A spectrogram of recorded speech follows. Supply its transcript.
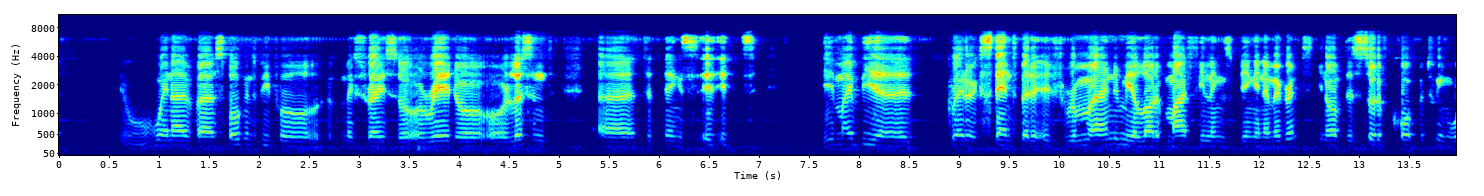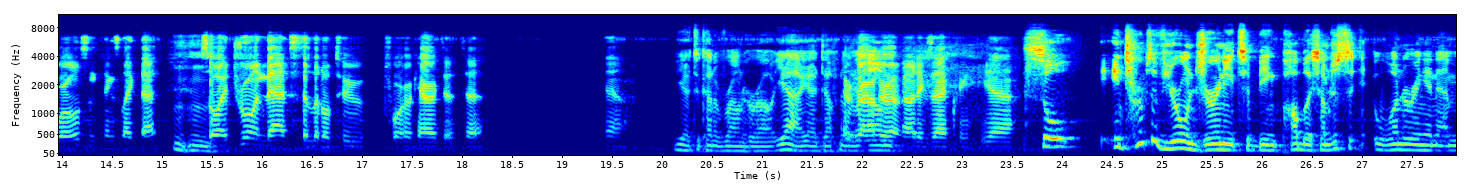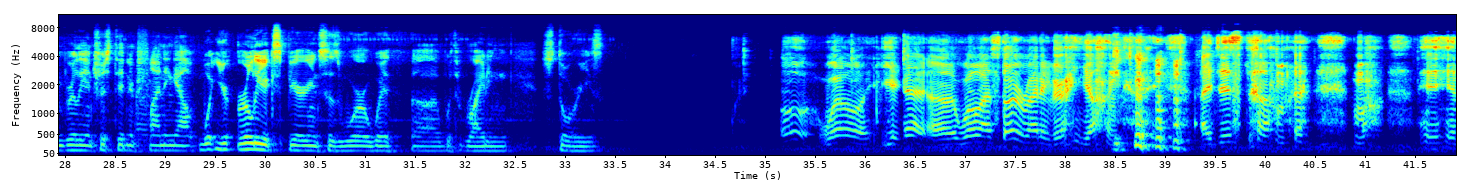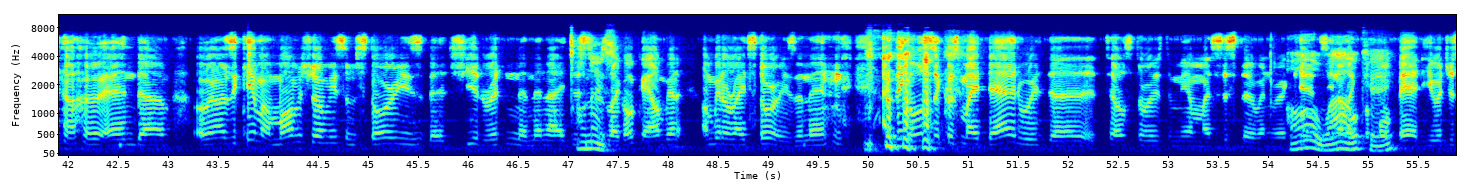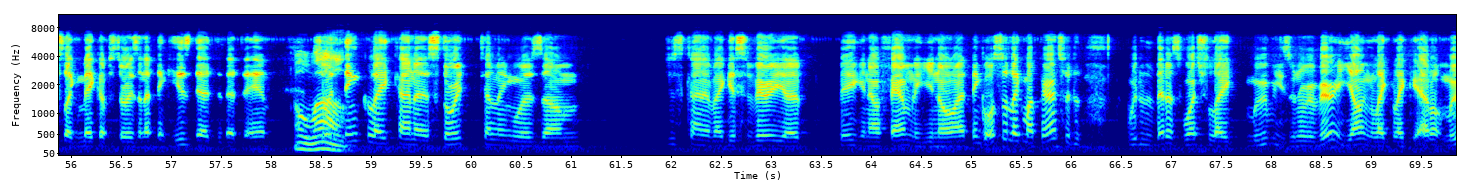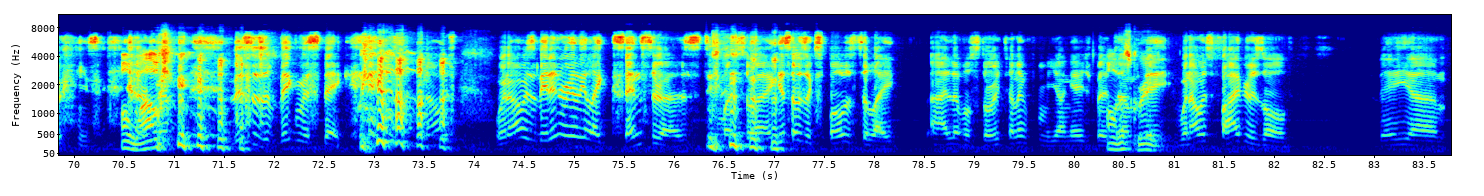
when I've uh, spoken to people mixed race or, or read or, or listened uh, to things, it, it it might be a greater extent, but it, it reminded me a lot of my feelings being an immigrant. You know, of this sort of caught between worlds and things like that. mm-hmm. So I drew on that a little too for her character to yeah yeah, to kind of round her out. Yeah, yeah, definitely. round Um, her out exactly. Yeah. So, in terms of your own journey to being published, I'm just wondering, and I'm really interested in finding out what your early experiences were with uh, with writing stories. Oh well, yeah. Uh, well, I started writing very young. I just, um, you know, and um, when I was a kid, my mom showed me some stories that she had written, and then I just Oh, nice. was like, okay, I'm gonna, I'm gonna write stories. And then I think also because my dad would uh, tell stories to me and my sister when we were Oh, kids. you wow, know, like okay. before bed, he would just like make up stories, and I think his dad did that to him. Oh wow. So! I think like kind of storytelling was um, just kind of I guess very uh, big in our family. You know, I think also like my parents would would let us watch like movies when we were very young, like like adult movies. Oh, wow. this is a big mistake. when I was when I was they didn't really like censor us too much, so I guess I was exposed to like high level storytelling from a young age. But Oh, that's um, great. They, when I was five years old, they um,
